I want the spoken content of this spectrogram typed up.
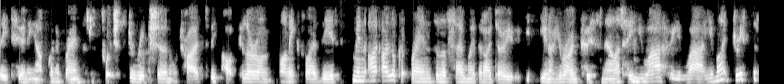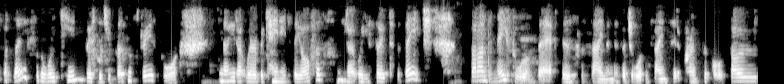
see turning up when a brand sort of switches direction or tries to be popular on, on XYZ. I mean, I, I look at brands in the same way that I do, you know, your own personality. Mm-hmm. You are who you are. You might dress differently for the weekend versus your business dress or, you know, you don't wear a bikini to the office, you don't wear your suit to the beach. But underneath all of that is the same individual with the same set of principles. So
